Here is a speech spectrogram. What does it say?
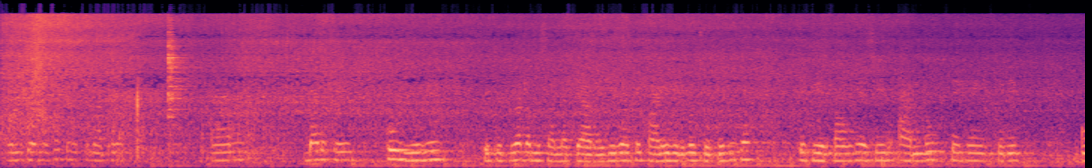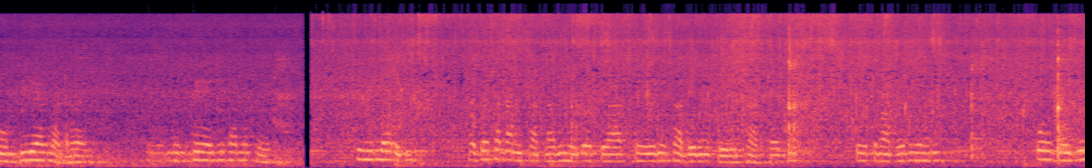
ਹੁਣ ਜਦੋਂ ਸਾਡੇ ਟਮਾਟਰ ਐਨ ਬੜ ਕੇ ਭੁੱਜ ਜੂਗੇ ਤੇ ਜਦੋਂ ਸਾਡਾ ਮਸਾਲਾ ਤਿਆਰ ਹੋ ਜਾਊਗਾ ਤੇ ਪਾਣੀ ਬਿਲਕੁਲ ਸੁੱਕ ਜੂਗਾ ਤੇ ਫਿਰ ਪਾਉਂਗੇ ਅਸੀਂ ਆਲੂ ਤੇ ਫਿਰ ਜਿਹੜੇ ਗੋਭੀ ਆ, ਮਟਰ ਆ ਤੇ ਮਿਲਦੇ ਆ ਜੀ ਤੁਹਾਨੂੰ ਫਿਰ। ਤੇ ਲਓ ਜੀ ਅੱਧਾ ਸਾਡਾ ਮਸਾਲਾ ਵੀ ਹੋ ਗਿਆ ਤਿਆਰ ਤੇ ਇਹਨੇ ਸਾਡੇ ਨੇ ਤੇਲ ਛੱਡਤਾ ਜੀ ਤੇ ਟਮਾਟਰ ਵੀ ਹਨ ਉਹ ਦੇ ਜੀ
